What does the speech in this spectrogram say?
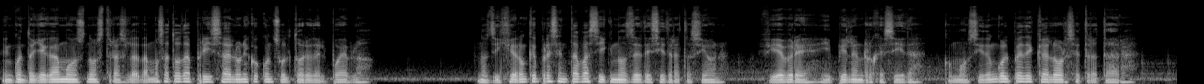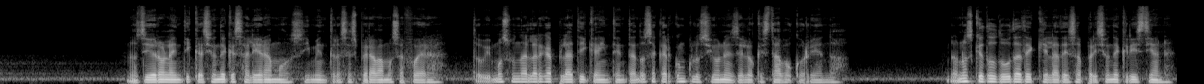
En cuanto llegamos, nos trasladamos a toda prisa al único consultorio del pueblo, nos dijeron que presentaba signos de deshidratación, fiebre y piel enrojecida, como si de un golpe de calor se tratara. Nos dieron la indicación de que saliéramos y mientras esperábamos afuera, tuvimos una larga plática intentando sacar conclusiones de lo que estaba ocurriendo. No nos quedó duda de que la desaparición de Christian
